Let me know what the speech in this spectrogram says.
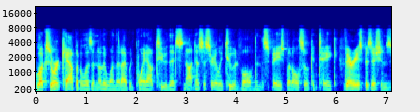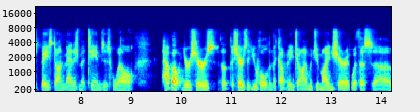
Luxor Capital is another one that I would point out too that's not necessarily too involved in the space, but also can take various positions based on management teams as well. How about your shares, the, the, shares that you hold in the company, John? Would you mind sharing with us, uh,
